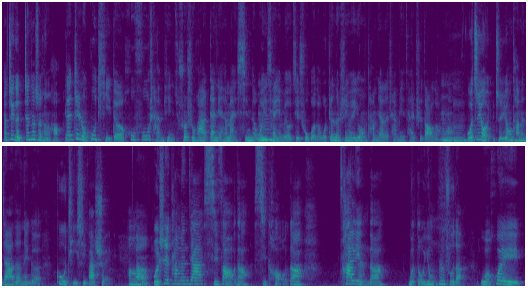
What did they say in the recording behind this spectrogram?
那这个真的是很好。但这种固体的护肤产品，说实话概念还蛮新的，我以前也没有接触过的。我真的是因为用了他们家的产品才知道的。嗯，嗯，我只有只用他们家的那个固体洗发水。嗯，我是他们家洗澡的、洗头的、擦脸的，我都用。润肤的，我会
